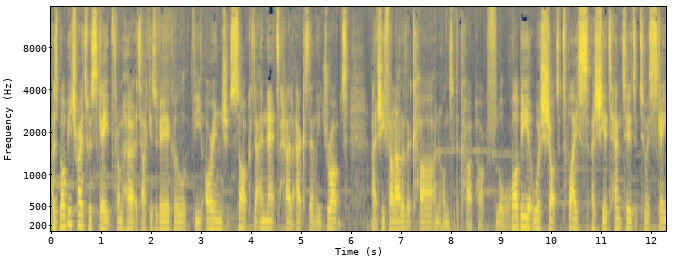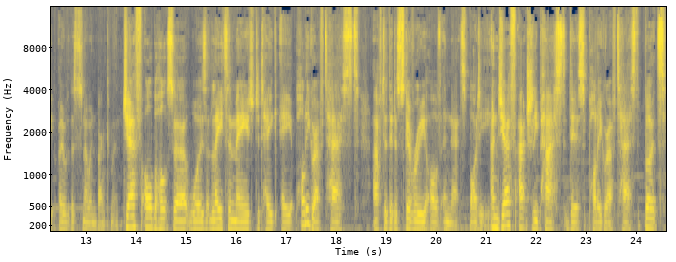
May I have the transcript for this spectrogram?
As Bobby tried to escape from her attacker's vehicle, the orange sock that Annette had accidentally dropped actually fell out of the car and onto the car park floor. Bobby was shot twice as she attempted to escape over the snow embankment. Jeff Oberholzer was later made to take a polygraph test after the discovery of Annette's body. And Jeff actually passed this polygraph test, but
